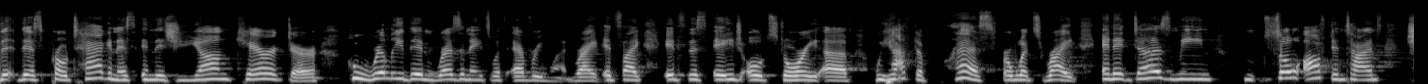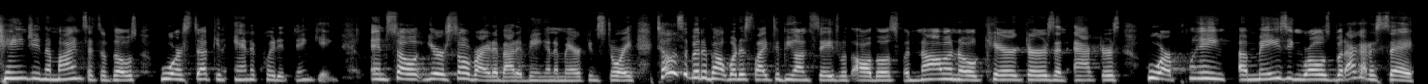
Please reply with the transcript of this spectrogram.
th- this protagonist in this young character who really then resonates with everyone, right? It's like it's this age old story of we have to press for what's right. And it does mean so oftentimes changing the mindsets of those who are stuck in antiquated thinking. And so you're so right about it being an American story. Tell us a bit about what it's like to be on stage with all those phenomenal characters and actors who are playing amazing roles. But I got to say,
